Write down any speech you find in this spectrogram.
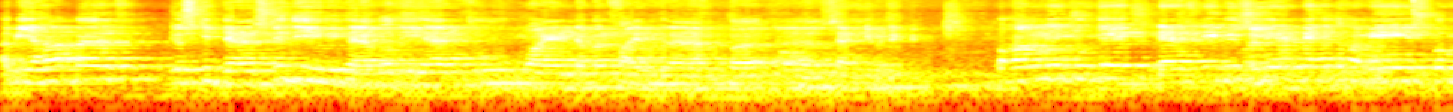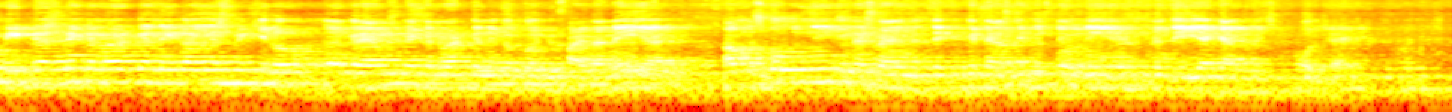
اب یہاں پر جو اس کی ڈینسٹی دی ہوئی ہے، وہ دی ہے 2.55 گرام پر سینٹی میٹر تو ہم نے چونکہ ڈینسٹی بھی اسی یونٹ ہے تو ہمیں اس کو میٹرز میں کنورٹ کرنے کا یا اس میں کلو گرامز uh, میں کنورٹ کرنے کا کوئی بھی فائدہ نہیں ہے. ہم اس کو اتنی یونٹس میں دیتے کیونکہ ڈینسٹی بھی اس نے اتنی ہے، اس میں دی ہے کیلکولیشن ہو جائے گی.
